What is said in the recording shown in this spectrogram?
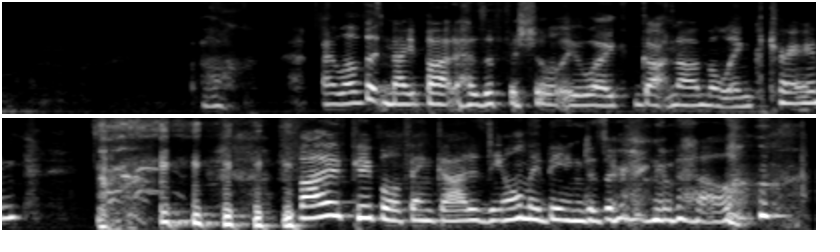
I love that Nightbot has officially like gotten on the link train. Five people think God is the only being deserving of hell.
